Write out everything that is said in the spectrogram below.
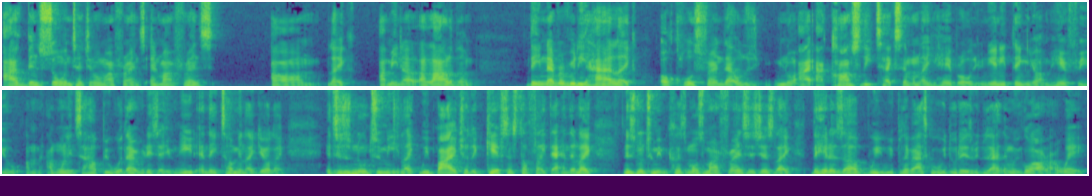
i've been so intentional with my friends and my friends um like i mean a, a lot of them they never really had like a close friend that was you know I, I constantly text them i'm like hey bro you need anything? Yo i'm here for you. I'm, I'm willing to help you with whatever it is that you need. And they tell me like yo like it's just new to me. Like we buy each other gifts and stuff like that and they're like this is new to me because most of my friends is just like they hit us up we, we play basketball we do this we do that and we go out our way.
